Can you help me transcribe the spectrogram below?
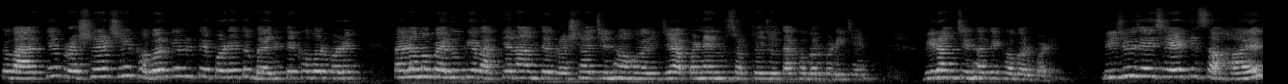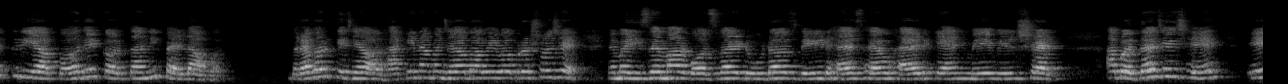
તો વાક્ય પ્રશ્નાર્થ છે, ખબર કેવી રીતે પડે? તો બે રીતે ખબર પડે. પહેલામાં પહેલું કે વાક્યના અંતે પ્રશ્ન ચિહ્ન હોય, જે આપણને એનું સ્ટ્રક્ચર જોતા ખબર પડી જાય. વિરામ ચિહ્નથી ખબર પડે. બીજું જે છે કે સહાયક ક્રિયાપદ એ કર્તાની પહેલા હોય. બરાબર? કે જે હાકીનામાં જવાબ આવે એવા પ્રશ્નો છે. એમાં is am are was why do did has have had can may will shall આ બધા જે છે એ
